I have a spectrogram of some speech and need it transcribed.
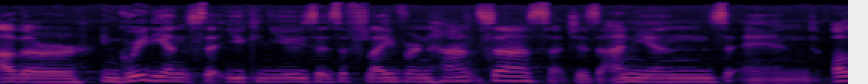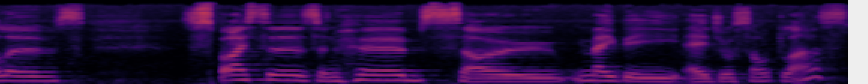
other ingredients that you can use as a flavour enhancer, such as onions and olives, spices and herbs, so maybe add your salt last.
